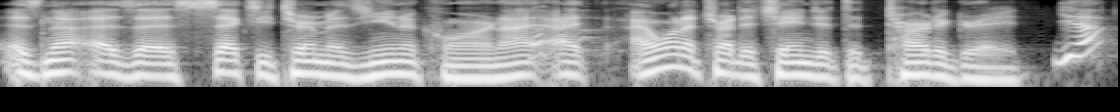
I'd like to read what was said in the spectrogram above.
as not as a sexy term as unicorn. I I, I want to try to change it to tardigrade. Yep.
